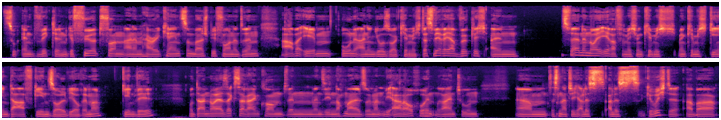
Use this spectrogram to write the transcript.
zu entwickeln, geführt von einem Harry Kane zum Beispiel vorne drin, aber eben ohne einen Josua Kimmich. Das wäre ja wirklich ein, das wäre eine neue Ära für mich, wenn Kimmich, wenn Kimmich gehen darf, gehen soll, wie auch immer, gehen will. Und da ein neuer Sechser reinkommt, wenn, wenn sie nochmal so jemanden wie Araujo hinten reintun, ähm, das sind natürlich alles, alles Gerüchte, aber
